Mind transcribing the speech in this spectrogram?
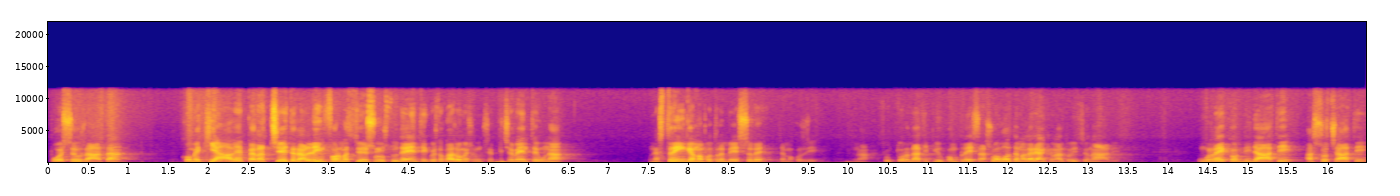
può essere usata come chiave per accedere alle informazioni sullo studente, in questo caso ho messo semplicemente una, una stringa, ma potrebbe essere, diciamo così, una struttura dati più complessa, a sua volta magari anche un altro dizionario, un record di dati associati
